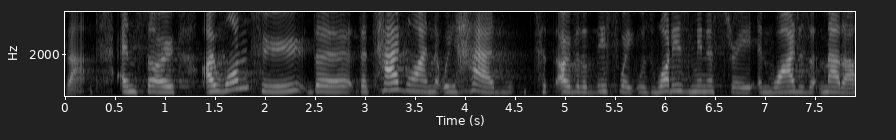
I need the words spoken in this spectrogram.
that. And so I want to, the, the tagline that we had to, over the, this week was what is ministry and why does it matter?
